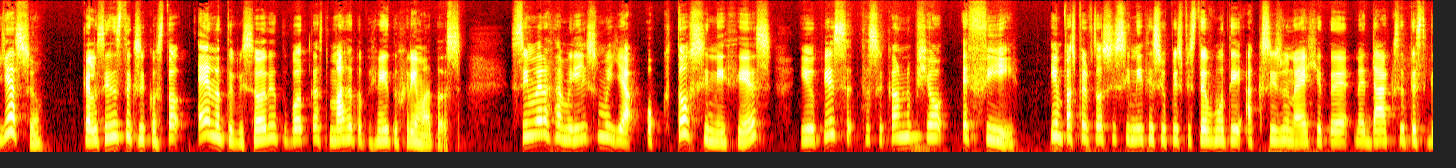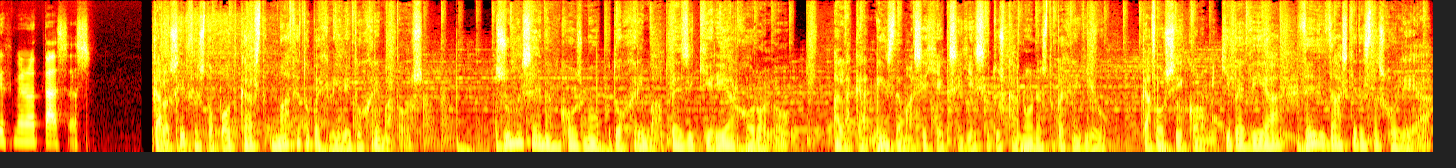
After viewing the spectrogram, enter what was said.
Γεια σου! Καλώς ήρθατε στο 61ο επεισόδιο του podcast Μάθε το παιχνίδι του χρήματος. Σήμερα θα μιλήσουμε για 8 συνήθειες οι οποίες θα σε κάνουν πιο ευφυεί. Ή, εν πάση περιπτώσει, συνήθειες οι οποίες πιστεύουμε ότι αξίζουν να έχετε να εντάξετε στην καθημερινότητά σας. Καλώς ήρθατε στο podcast Μάθε το παιχνίδι του χρήματος. Ζούμε σε έναν κόσμο όπου το χρήμα παίζει κυρίαρχο ρόλο. Αλλά κανείς δεν μας έχει εξηγήσει τους κανόνες του παιχνιδιού, καθώς η οικονομική παιδεία δεν διδάσκεται στα σχολεία.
